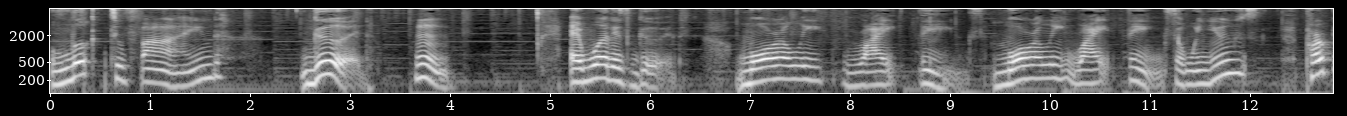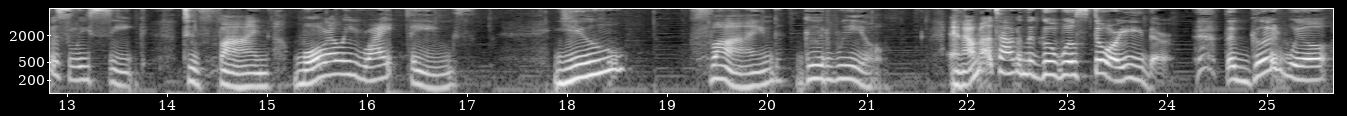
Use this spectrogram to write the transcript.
look to find good. Hmm. And what is good? Morally right things. Morally right things. So when you purposely seek to find morally right things, you find goodwill. And I'm not talking the goodwill store either. The goodwill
